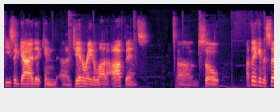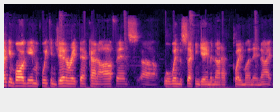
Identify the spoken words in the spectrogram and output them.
He's a guy that can uh, generate a lot of offense. Um, so I think in the second ball game, if we can generate that kind of offense, uh, we'll win the second game and not have to play Monday night.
